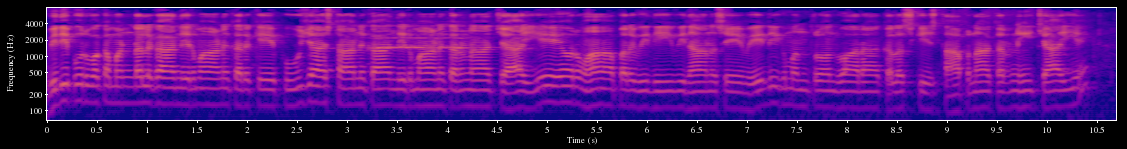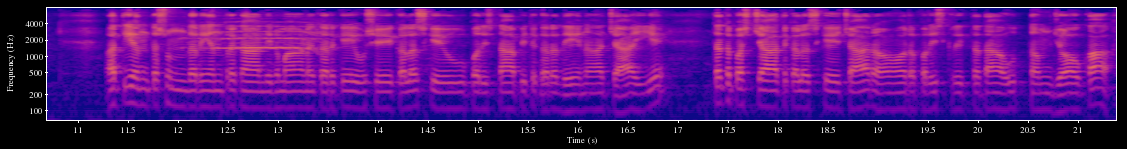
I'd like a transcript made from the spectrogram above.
विधि पूर्वक मंडल का निर्माण करके पूजा स्थान का निर्माण करना चाहिए और वहाँ पर विधि विधान से वैदिक मंत्रों द्वारा कलश की स्थापना करनी चाहिए। अत्यंत सुंदर यंत्र का निर्माण करके उसे कलश के ऊपर स्थापित कर देना चाहिए। तत्पश्चात कलश के चार और परिष्कृत तथा उत्तम जौ का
